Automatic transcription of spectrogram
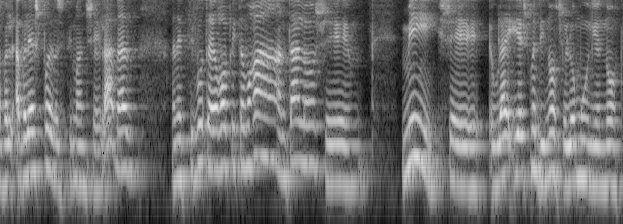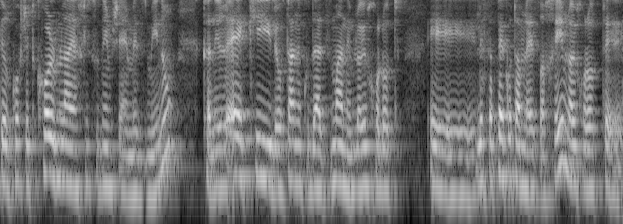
אבל, אבל יש פה איזה סימן שאלה, ואז הנציבות האירופית אמרה, ענתה לו שמי שאולי יש מדינות שלא מעוניינות לרכוש את כל מלאי החיסונים שהם הזמינו, כנראה כי לאותה נקודת זמן הן לא יכולות אה, לספק אותם לאזרחים, לא יכולות אה,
